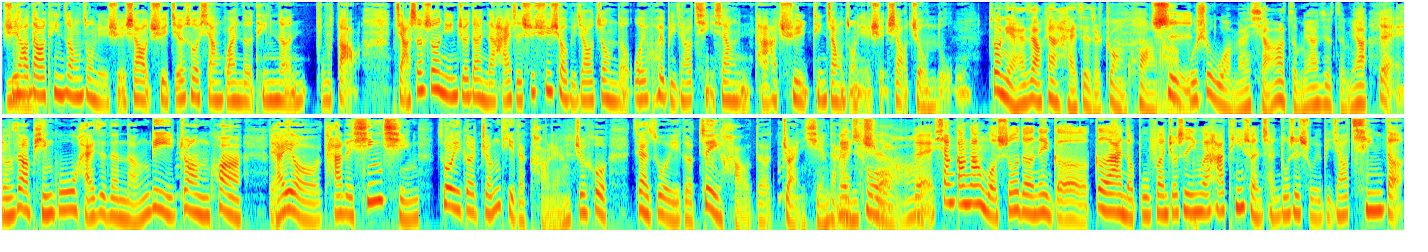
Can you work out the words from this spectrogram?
需要到听障重点学校去接受相关的听能辅导。假设说您觉得你的孩子是需求比较重的，我也会比较倾向他去听障重点学校就读。重点还是要看孩子的状况，是不是我们想要怎么样就怎么样？对，总是要评估孩子的能力状况，还有他的心情，做一个整体的考量之后，再做一个最好的转衔的安置。对，像刚刚我说的那个个案的部分，就是因为他听损程度是属于比较轻的，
